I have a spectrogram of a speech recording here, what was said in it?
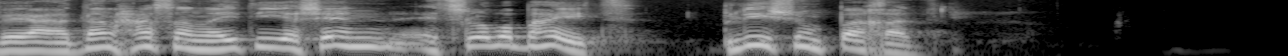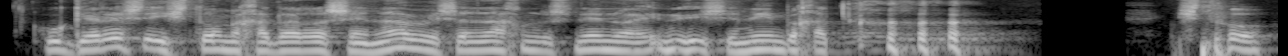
ועדן חסן הייתי ישן אצלו בבית, בלי שום פחד. הוא גירש אשתו מחדר השינה, ושאנחנו שנינו היינו ישנים בחדר. אשתו,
